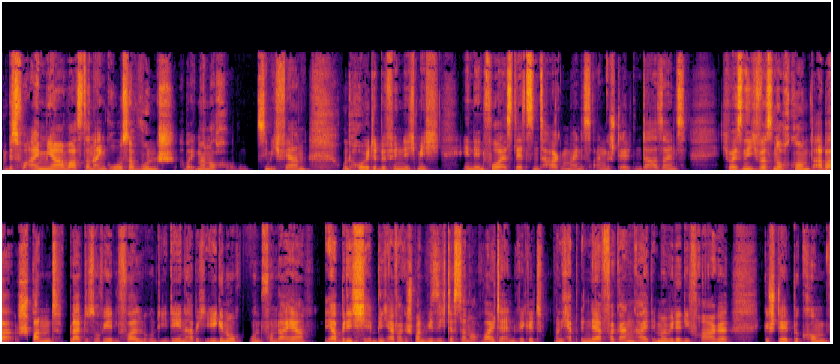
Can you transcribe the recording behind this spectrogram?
Bis vor einem Jahr war es dann ein großer Wunsch, aber immer noch ziemlich fern. Und heute befinde ich mich in den vorerst letzten Tagen meines Angestellten-Daseins. Ich weiß nicht, was noch kommt, aber spannend bleibt es auf jeden Fall und Ideen habe ich eh genug und von daher ja, bin ich, bin ich einfach gespannt, wie sich das dann auch weiterentwickelt. Und ich habe in der Vergangenheit immer wieder die Frage gestellt bekommen,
